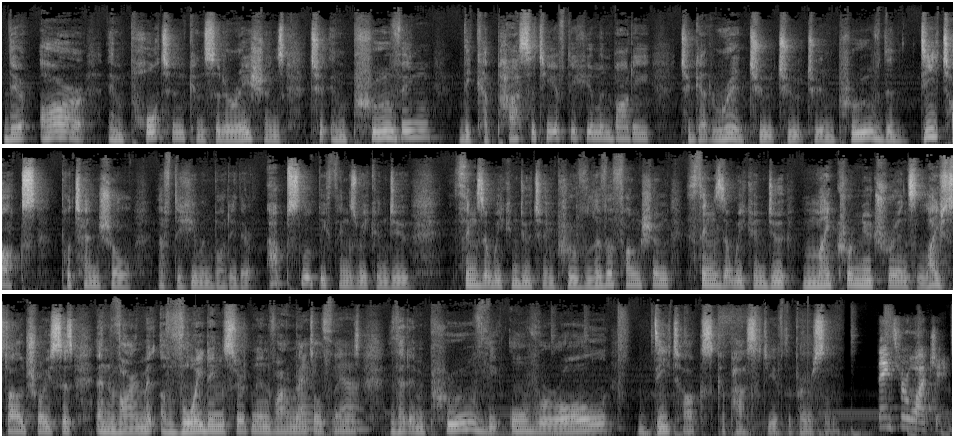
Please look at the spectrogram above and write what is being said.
There are important considerations to improving the capacity of the human body to get rid, to, to, to improve the detox potential of the human body. There are absolutely things we can do things that we can do to improve liver function, things that we can do, micronutrients, lifestyle choices, environment, avoiding certain environmental right, things yeah. that improve the overall detox capacity of the person. Thanks for watching.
